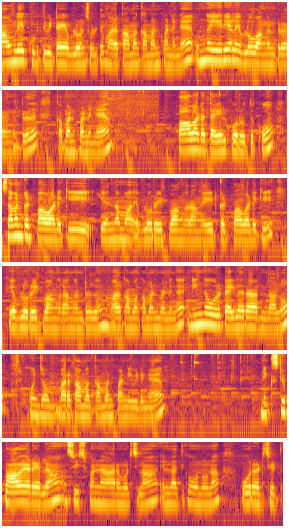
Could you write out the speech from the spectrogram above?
அவங்களே கொடுத்து விட்டால் எவ்வளோன்னு சொல்லிட்டு மறக்காமல் கமெண்ட் பண்ணுங்கள் உங்கள் ஏரியாவில் எவ்வளோ வாங்குன்றத கமெண்ட் பண்ணுங்கள் பாவாடை தையல் போடுறதுக்கும் செவன் கட் பாவாடைக்கு எந்த மா எவ்வளோ ரேட் வாங்குகிறாங்க எயிட் கட் பாவாடைக்கு எவ்வளோ ரேட் வாங்குறாங்கன்றதும் மறக்காமல் கமெண்ட் பண்ணுங்கள் நீங்கள் ஒரு டைலராக இருந்தாலும் கொஞ்சம் மறக்காமல் கமெண்ட் பண்ணி விடுங்க நெக்ஸ்ட்டு பாவாடையெல்லாம் ஸ்டிச் பண்ண ஆரம்பிச்சிடலாம். எல்லாத்துக்கும் ஒன்று ஒன்றா ஒரு அடிச்சு எடுத்து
